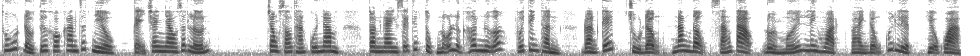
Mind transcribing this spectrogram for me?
thu hút đầu tư khó khăn rất nhiều, cạnh tranh nhau rất lớn. Trong 6 tháng cuối năm, toàn ngành sẽ tiếp tục nỗ lực hơn nữa với tinh thần đoàn kết, chủ động, năng động, sáng tạo, đổi mới, linh hoạt và hành động quyết liệt, hiệu quả.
